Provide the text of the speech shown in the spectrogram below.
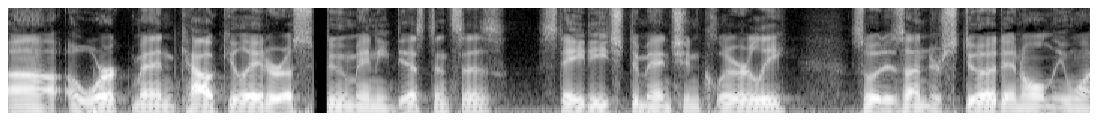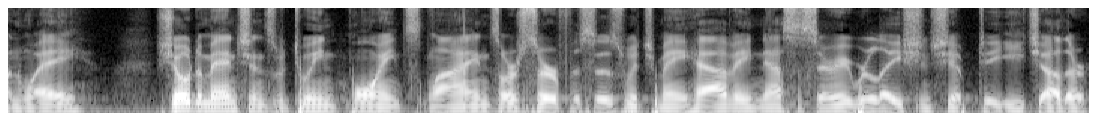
uh, a workman calculator assume any distances. State each dimension clearly so it is understood in only one way. Show dimensions between points, lines, or surfaces which may have a necessary relationship to each other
